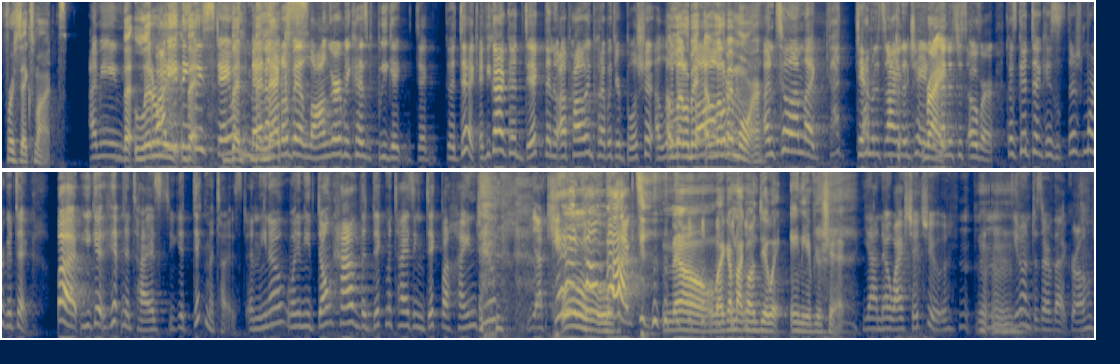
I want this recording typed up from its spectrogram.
for six months. I mean, But literally, why do you think the- we stay the- with men the a little bit longer? Because we get dick, good dick. If you got a good dick, then I'll probably put up with your bullshit a little, little bit- a little bit more. until I'm like, God damn it, it's not going to change. Right. And then it's just over. Because good dick is there's more good dick. But you get hypnotized, you get dickmatized. And you know, when you don't have the dickmatizing dick behind you, you can't come back. No, like I'm not going to deal with any of your shit. Yeah, no, why should you? Mm-mm. You don't deserve that, girl.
